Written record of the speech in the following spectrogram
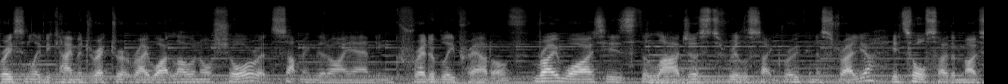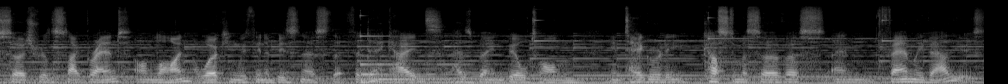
recently became a director at Ray White Lower North Shore. It's something that I am incredibly proud of. Ray White is the largest real estate group in Australia. It's also the most searched real estate brand online, working within a business that for decades has been built on on integrity, customer service and family values.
